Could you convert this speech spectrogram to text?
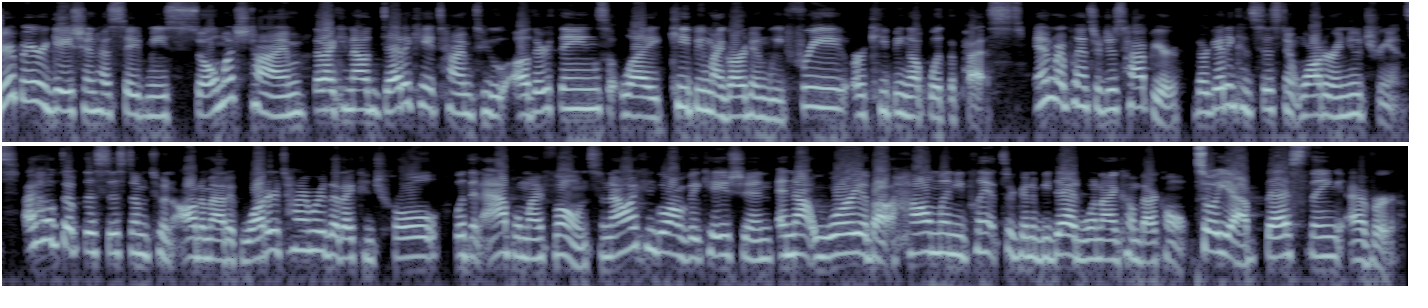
Drip irrigation has saved me so much time that I can now dedicate time to other things like keeping my garden weed free or keeping up with the pests. And my plants are just happy happier. They're getting consistent water and nutrients. I hooked up this system to an automatic water timer that I control with an app on my phone. So now I can go on vacation and not worry about how many plants are going to be dead when I come back home. So yeah, best thing ever.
